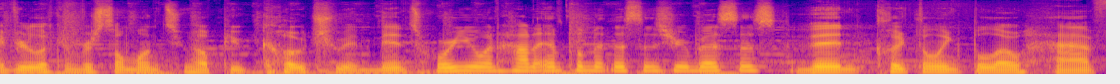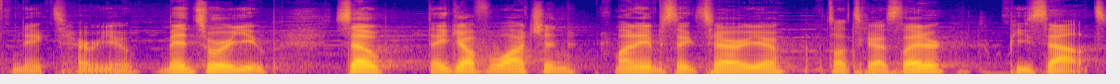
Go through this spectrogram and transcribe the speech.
If you're looking for someone to help you coach you and mentor you on how to implement this into your business, then click the link below, have Nick Theriot mentor you. So thank you all for watching. My name is Nick Theriot. I'll talk to you guys later. Peace out.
